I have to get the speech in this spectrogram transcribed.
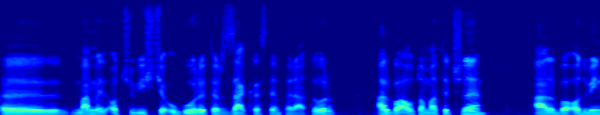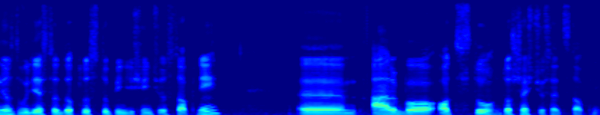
E, Mamy oczywiście u góry też zakres temperatur, albo automatyczny, albo od minus 20 do plus 150 stopni, e, albo od 100 do 600 stopni.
